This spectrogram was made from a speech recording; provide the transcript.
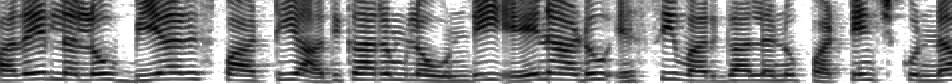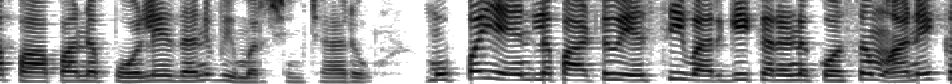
పదేళ్ళలో బీఆర్ఎస్ పార్టీ అధికారంలో ఉండి ఏనాడు ఎస్సీ వర్గాలను పట్టించుకున్న పాపాన పోలేదని విమర్శించారు. ముప్పై ఏండ్ల పాటు ఎస్సీ వర్గీకరణ కోసం అనేక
